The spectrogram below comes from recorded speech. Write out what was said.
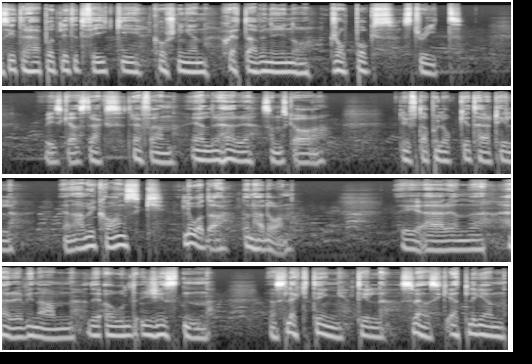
Jag sitter här på ett litet fik i korsningen Sjätte Avenyn och Dropbox Street. Vi ska strax träffa en äldre herre som ska lyfta på locket här till en amerikansk låda den här dagen. Det är en herre vid namn The Old Gisten. En släkting till svenskättlingen,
